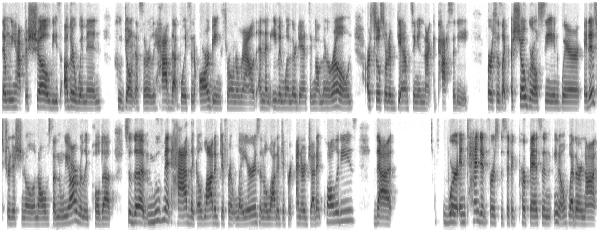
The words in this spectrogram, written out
then we have to show these other women who don't necessarily have that voice and are being thrown around. And then even when they're dancing on their own, are still sort of dancing in that capacity versus like a showgirl scene where it is traditional and all of a sudden we are really pulled up. So the movement had like a lot of different layers and a lot of different energetic qualities that were intended for a specific purpose. And, you know, whether or not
